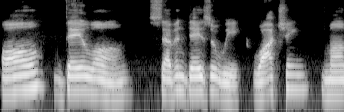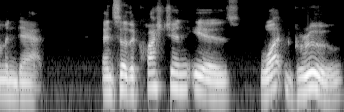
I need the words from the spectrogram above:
all day long, seven days a week, watching mom and dad. And so the question is what groove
